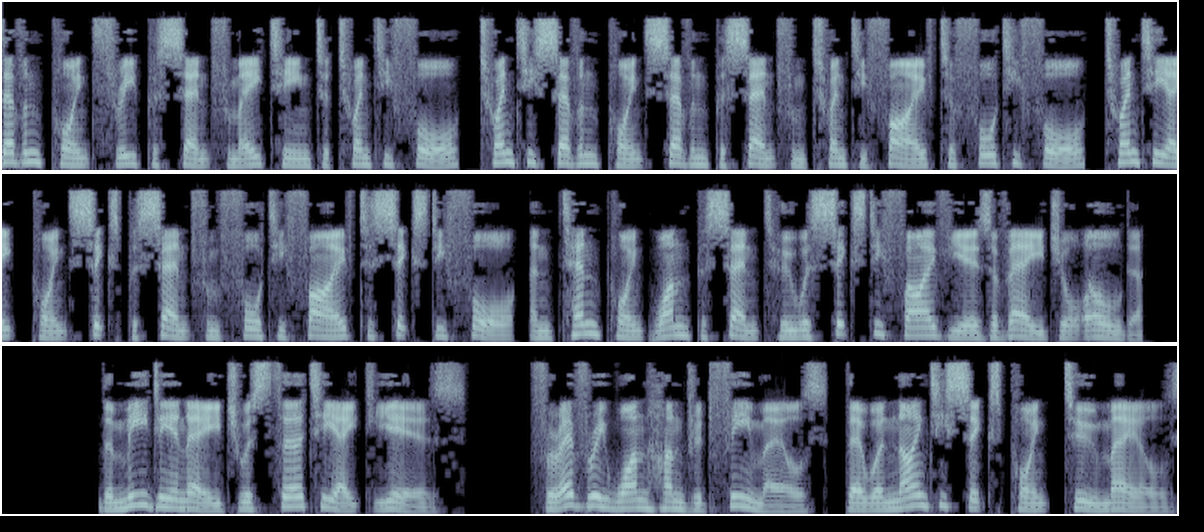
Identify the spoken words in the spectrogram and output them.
7.3% from 18 to 24, 27.7% from 25 to 44, 28.6% from 45 to 64, and 10.1% who were 65 years of age or older. The median age was 38 years. For every 100 females, there were 96.2 males.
